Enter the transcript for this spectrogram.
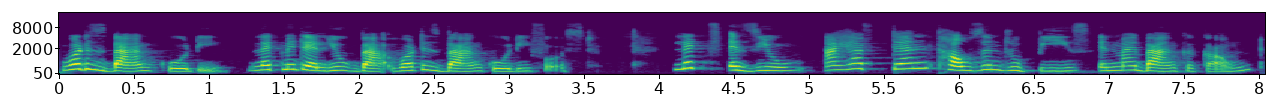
What is bank OD? Let me tell you what is bank OD first. Let's assume I have 10,000 rupees in my bank account.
